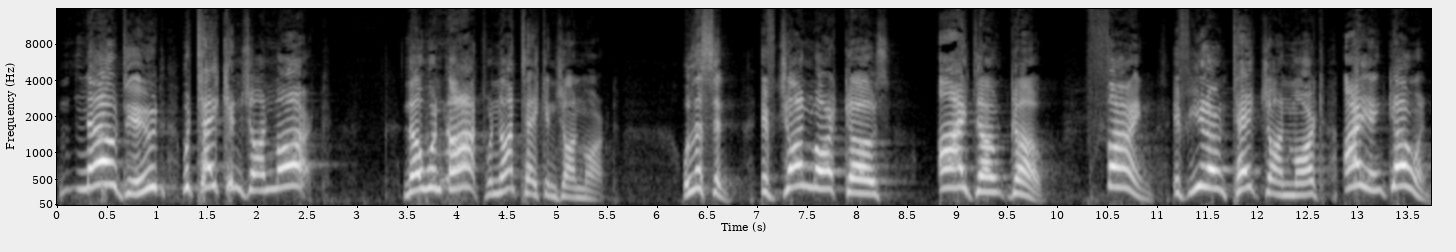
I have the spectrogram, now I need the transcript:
No, dude, we're taking John Mark. No, we're not. We're not taking John Mark. Well, listen, if John Mark goes, I don't go. Fine. If you don't take John Mark, I ain't going.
